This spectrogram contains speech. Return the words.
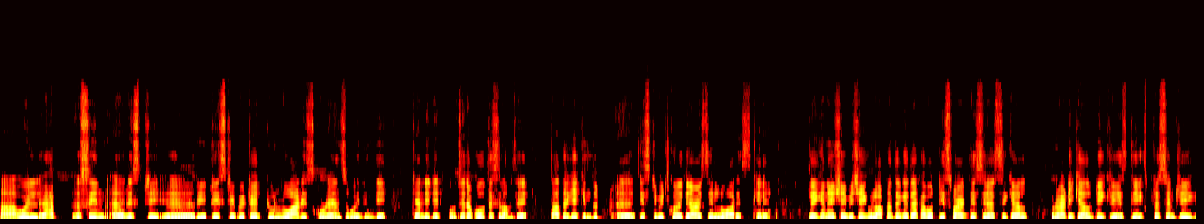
uh, will have seen uh, restri- uh, redistributed to lower score range within the candidate pool. যেটা বলতেছিলাম যে তাদেরকে কিন্তু ডিস্ট্রিবিউট করে দেওয়া হয়েছে লোয়ার স্কেলে তো এখানে সেই বিষয়গুলো আপনাদেরকে দেখাবো despite this radical radical decrease the express entry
